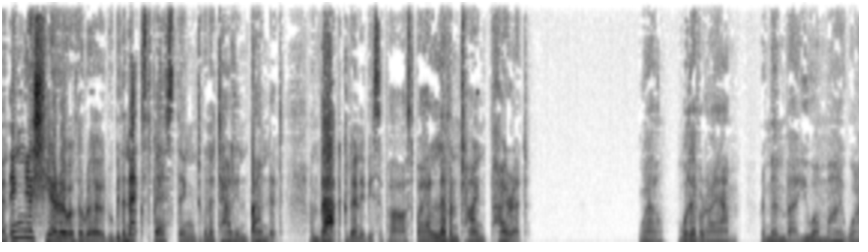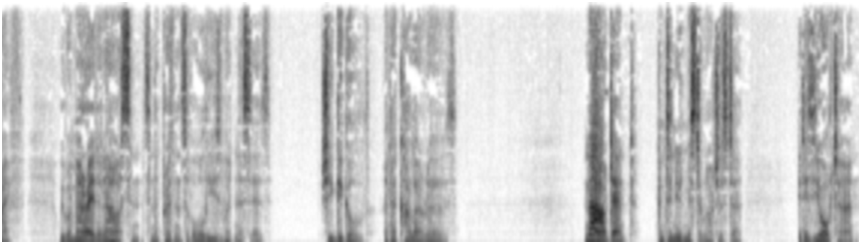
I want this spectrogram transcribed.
An English hero of the road would be the next best thing to an Italian bandit, and that could only be surpassed by a Levantine pirate. Well, whatever I am, remember you are my wife. We were married an hour since in the presence of all these witnesses. She giggled, and her colour rose. Now, Dent, continued Mr. Rochester, it is your turn.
